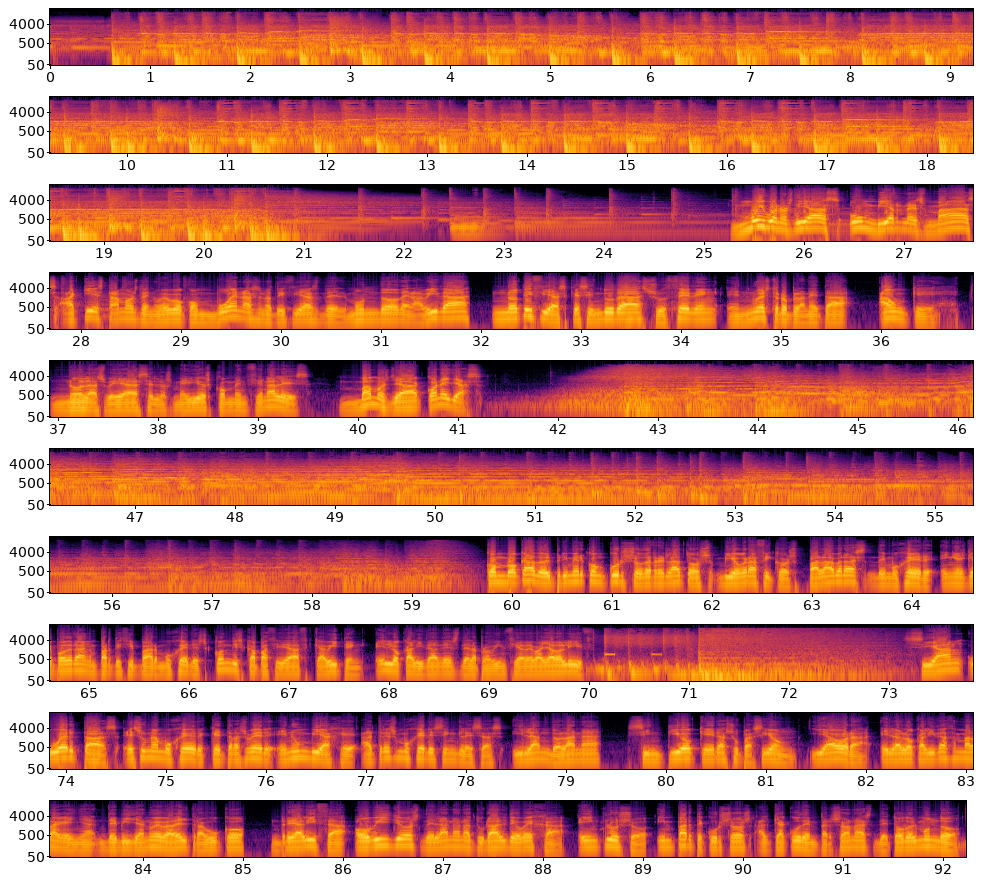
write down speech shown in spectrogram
Muy buenos días, un viernes más, aquí estamos de nuevo con buenas noticias del mundo, de la vida, noticias que sin duda suceden en nuestro planeta, aunque no las veas en los medios convencionales. Vamos ya con ellas. Convocado el primer concurso de relatos biográficos Palabras de Mujer en el que podrán participar mujeres con discapacidad que habiten en localidades de la provincia de Valladolid. Sian Huertas es una mujer que tras ver en un viaje a tres mujeres inglesas hilando lana, sintió que era su pasión y ahora en la localidad malagueña de Villanueva del Trabuco realiza ovillos de lana natural de oveja e incluso imparte cursos al que acuden personas de todo el mundo.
